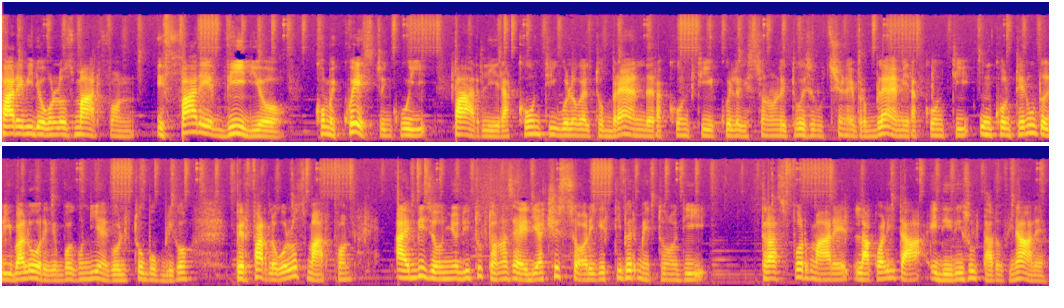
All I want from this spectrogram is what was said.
fare video con lo smartphone e fare video come questo in cui parli, racconti quello che è il tuo brand, racconti quelle che sono le tue soluzioni ai problemi, racconti un contenuto di valore che vuoi condividere con il tuo pubblico, per farlo con lo smartphone hai bisogno di tutta una serie di accessori che ti permettono di trasformare la qualità ed il risultato finale.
